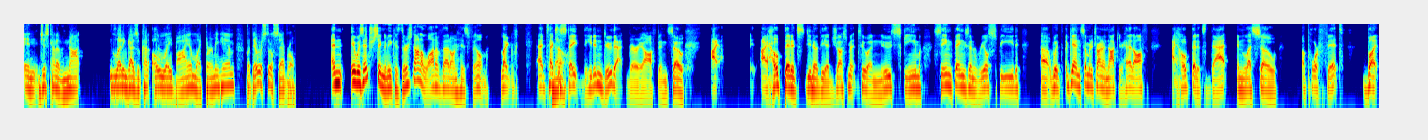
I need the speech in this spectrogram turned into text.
and just kind of not letting guys kind of olay by him like Birmingham, but there were still several. And it was interesting to me because there's not a lot of that on his film. Like at Texas no. State, he didn't do that very often. So I I hope that it's you know the adjustment to a new scheme, seeing things in real speed. Uh, with again somebody trying to knock your head off. I hope that it's that and less so a poor fit. But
